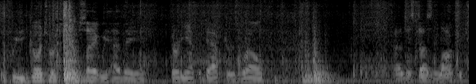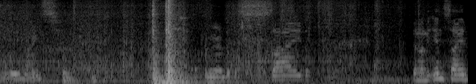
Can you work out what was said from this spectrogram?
If we go to a campsite, we have a 30 amp adapter as well. Uh, this does lock, which is really nice. Coming around to the side. Then on the inside,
